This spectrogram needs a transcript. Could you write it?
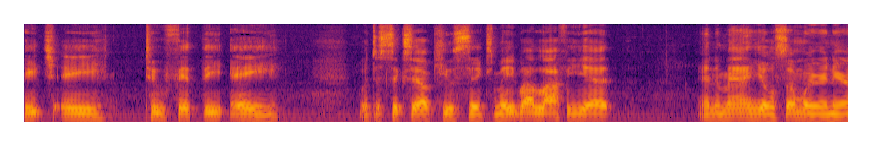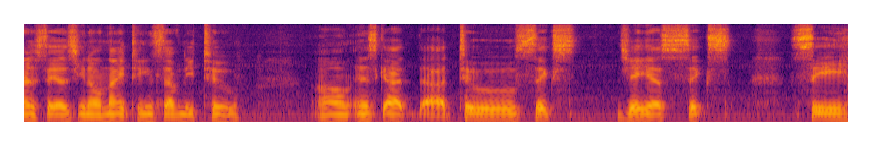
HA250A with the 6LQ6 made by Lafayette. And the manual somewhere in there says, you know, 1972. Um, and it's got uh, two 6JS6 C,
